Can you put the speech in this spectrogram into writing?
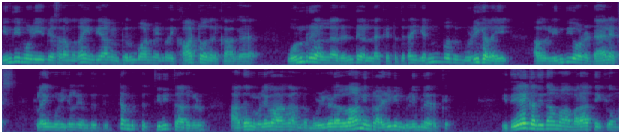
இந்தி மொழியை பேசுகிறவங்க தான் இந்தியாவின் பெரும்பான்மை என்பதை காட்டுவதற்காக ஒன்று அல்ல ரெண்டு அல்ல கிட்டத்தட்ட எண்பது மொழிகளை அவர்கள் இந்தியோட டயலக்ட்ஸ் கிளை மொழிகள் என்று திட்டமிட்டு திணித்தார்கள். அதன் விளைவாக அந்த மொழிகளெல்லாம் இன்று அழிவின் விளிம்பில் இருக்குது இதே கதி தான் மராத்திக்கும்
